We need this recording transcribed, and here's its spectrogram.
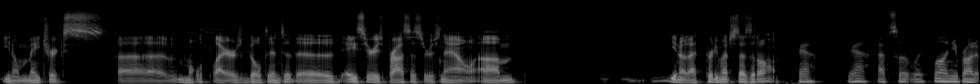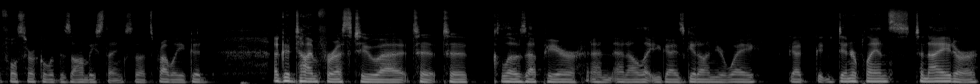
you know matrix uh, multipliers built into the A series processors now. Um, you know that pretty much says it all. Yeah, yeah, absolutely. Well, and you brought it full circle with the zombies thing, so that's probably a good a good time for us to uh, to to close up here, and and I'll let you guys get on your way. Got dinner plans tonight, or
